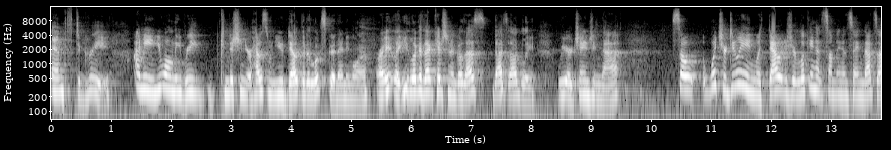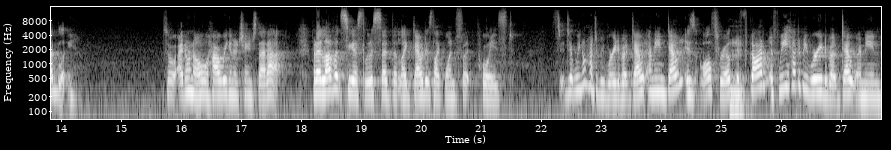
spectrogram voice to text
nth degree, I mean, you only recondition your house when you doubt that it looks good anymore, right? Like, you look at that kitchen and go, that's, that's ugly. We are changing that. So, what you're doing with doubt is you're looking at something and saying, that's ugly. So, I don't know, how are we going to change that up? But I love what C.S. Lewis said that, like, doubt is like one foot poised. We don't have to be worried about doubt. I mean, doubt is all throughout. Hmm. If God, if we had to be worried about doubt, I mean,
